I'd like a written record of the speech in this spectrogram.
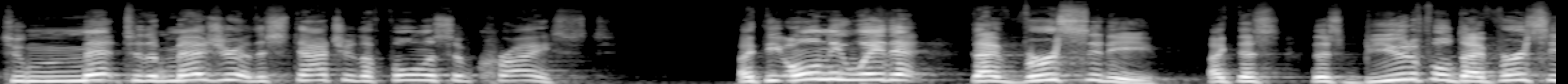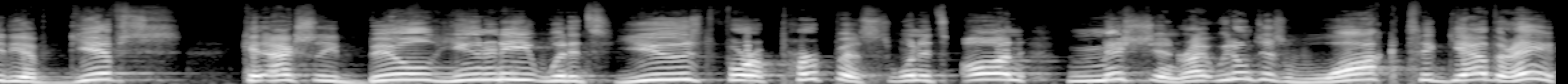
to, me, to the measure of the stature of the fullness of Christ. Like the only way that diversity, like this, this beautiful diversity of gifts, can actually build unity when it's used for a purpose, when it's on mission, right? We don't just walk together. Hey,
